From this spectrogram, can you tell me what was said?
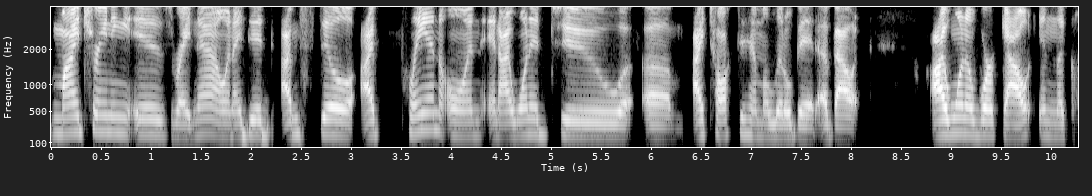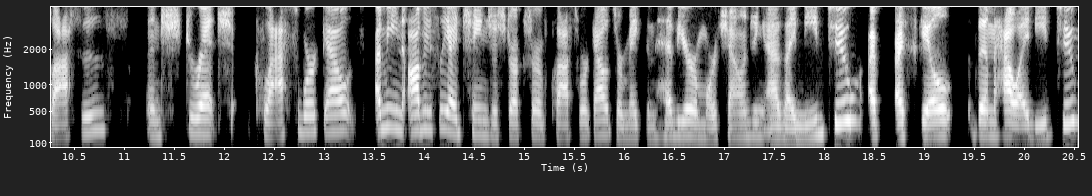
my training is right now, and I did, I'm still, I plan on, and I wanted to, um, I talked to him a little bit about I want to work out in the classes and stretch class workouts. I mean, obviously, I change the structure of class workouts or make them heavier or more challenging as I need to. I, I scale them how I need to.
